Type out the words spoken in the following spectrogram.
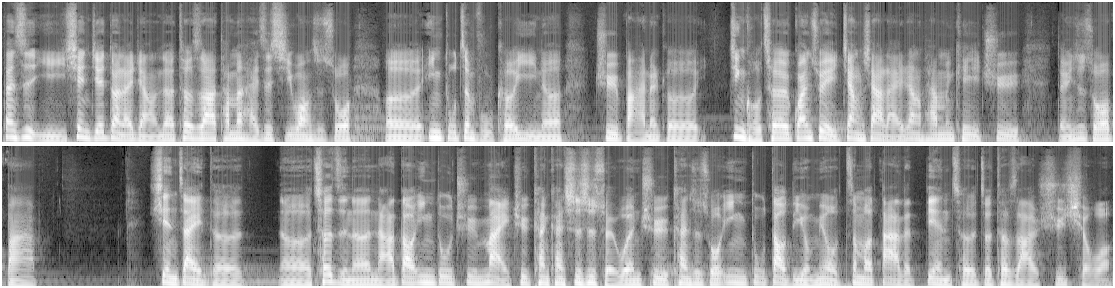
但是以现阶段来讲，那特斯拉他们还是希望是说，呃，印度政府可以呢去把那个进口车关税降下来，让他们可以去，等于是说把现在的。呃，车子呢拿到印度去卖，去看看试试水温，去看是说印度到底有没有这么大的电车这特斯拉的需求哦。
